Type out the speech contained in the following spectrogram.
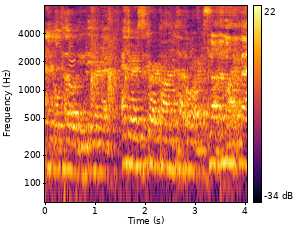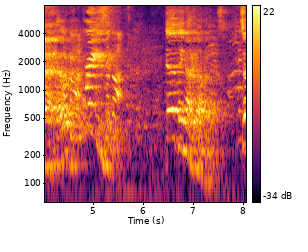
magical code the internet. Enter SakuraCon.org. It's nothing like that. That would be crazy. Definitely not a contest. So,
